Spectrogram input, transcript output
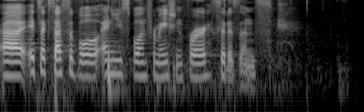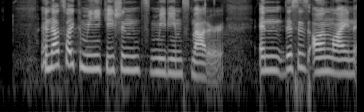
uh, it's accessible and useful information for citizens? And that's why communications mediums matter. And this is online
